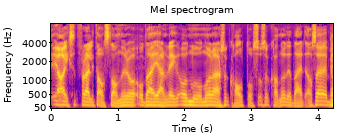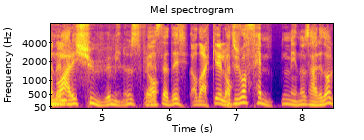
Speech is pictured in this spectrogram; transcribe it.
Ja, ikke sant, for det er litt avstander, og, og det er gjerne Og nå når det er så kaldt også, så kan jo det der altså, Men nå er det 20 minus flere Ja. steder. Ja, det er ikke Jeg tror det var 15 minus her i dag.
